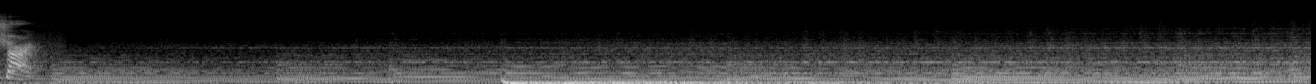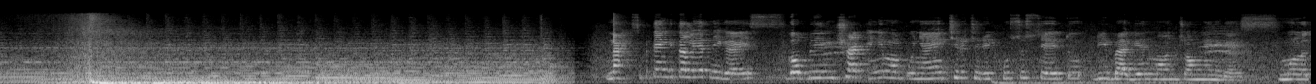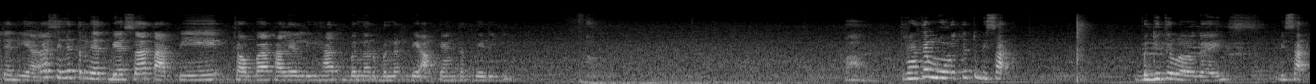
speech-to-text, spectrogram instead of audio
shark. Nah, seperti yang kita lihat nih guys, Goblin Shark ini mempunyai ciri-ciri khusus yaitu di bagian moncongnya nih guys, mulutnya dia. Guys, ini terlihat biasa tapi coba kalian lihat benar-benar di apa yang terjadi. Wow, ternyata mulutnya tuh bisa begitu loh guys, bisa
